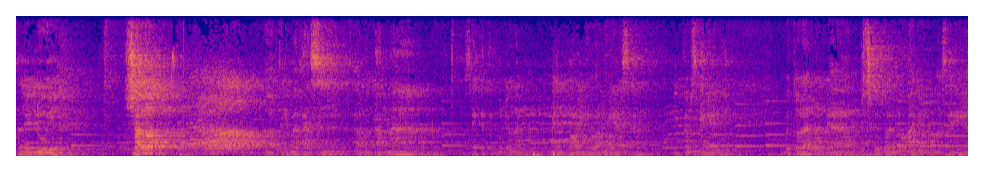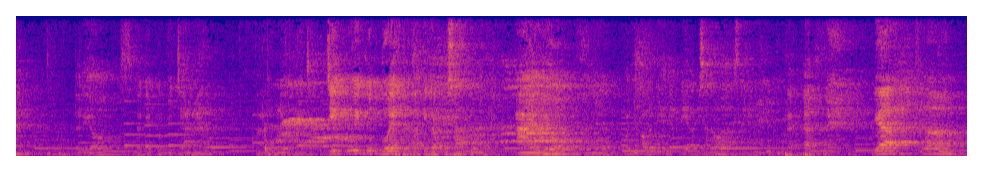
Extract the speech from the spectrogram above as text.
Haleluya. Shalom. Wah, terima kasih. Pertama-tama saya ketemu dengan mentor yang luar biasa, mentor saya ini. Kebetulan ada persekutuan doa di rumah saya. Beliau sebagai pembicara, lalu beliau ngajak, Jik, lu ikut gue tanggal 31. Ayo. Pokoknya kalau diajak dia nggak bisa nolak saya. ya, eh,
